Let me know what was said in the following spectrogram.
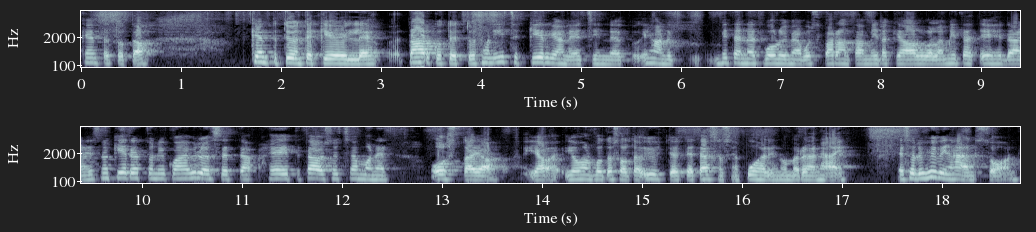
kenttä tota, kenttätyöntekijöille tarkoitettu, että on itse kirjanneet sinne, että ihan nyt, miten näitä volyymeja voisi parantaa milläkin alueella, mitä tehdään. Ja siinä on kirjattu niin ylös, että hei, että tämä olisi nyt semmoinen ostaja, ja johon voitaisiin ottaa yhteyttä, ja tässä on sen puhelinnumero ja näin. Ja se oli hyvin hands on.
